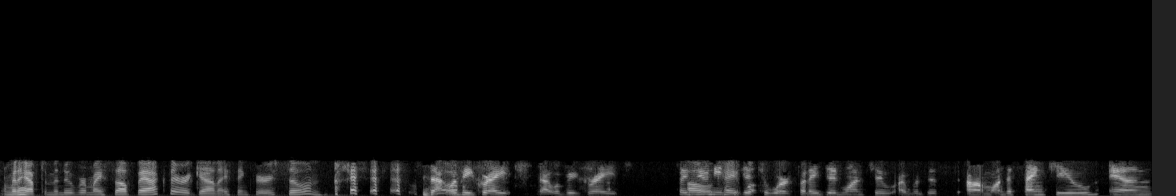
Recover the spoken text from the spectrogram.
I'm going to have to maneuver myself back there again. I think very soon. That would be great. That would be great. So I do Oh, need to get Well- to work, but I did want to. I would just um, want to thank you and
